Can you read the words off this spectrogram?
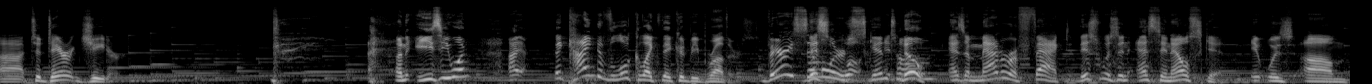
uh, to Derek Jeter. An easy one? I they kind of look like they could be brothers. Very similar well, skin tone. No, as a matter of fact, this was an SNL skit. It was um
